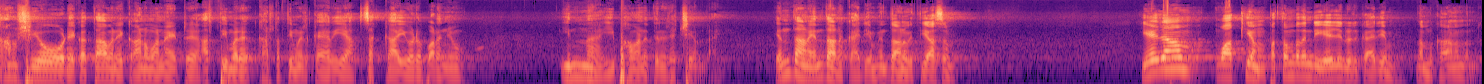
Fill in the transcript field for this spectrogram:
കാംക്ഷയോടെ കർത്താവിനെ കാണുവാനായിട്ട് അത്തിമര കാട്ടത്തിമേൽ കയറിയ സക്കായിയോട് പറഞ്ഞു ഇന്ന് ഈ ഭവനത്തിന് രക്ഷയുണ്ടായി. എന്താണ് എന്താണ് കാര്യം? എന്താണ് വ്യത്യാസം? ഏഴാം വാക്യം പത്തൊമ്പതിന്റെ ഏഴിലൊരു കാര്യം നമ്മൾ കാണുന്നുണ്ട്.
